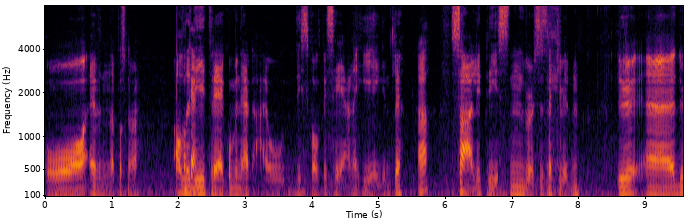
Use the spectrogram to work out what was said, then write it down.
og evnene på snø. Alle okay. de tre kombinert er jo diskvalifiserende, egentlig. Ja. Særlig prisen versus rekkevidden. Du, eh, du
